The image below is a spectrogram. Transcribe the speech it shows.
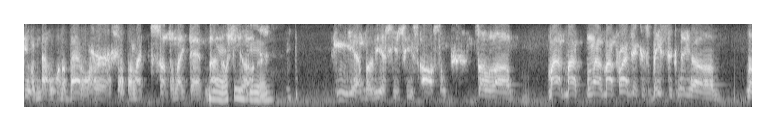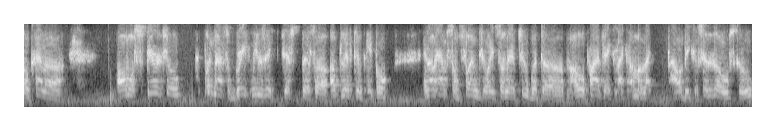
he would not want to battle her or something like something like that. And I Yeah, know she's uh, good. yeah, but yeah, she, she's awesome. So um, my, my my my project is basically um, you know kind of almost spiritual, putting out some great music, just that's uh, uplifting people, and I'll have some fun joints on there too. But uh, the whole project, like I'm a, like I would be considered old school.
